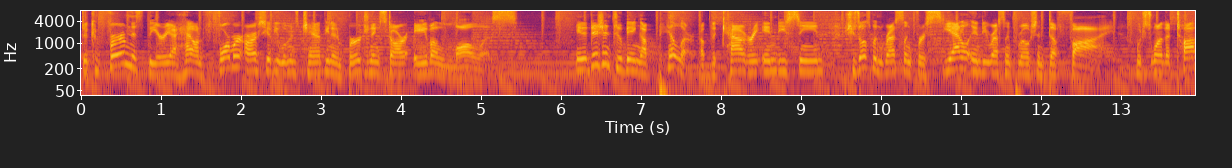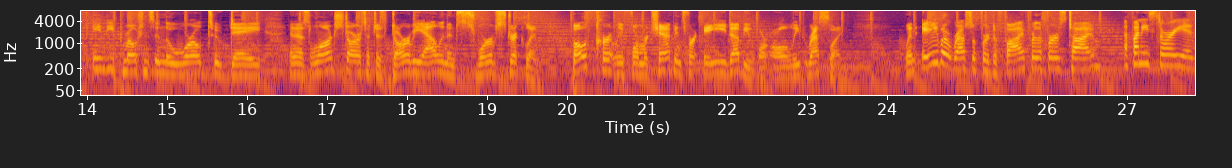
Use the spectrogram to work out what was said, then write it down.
To confirm this theory, I had on former RCW Women's Champion and burgeoning star Ava Lawless. In addition to being a pillar of the Calgary indie scene, she's also been wrestling for Seattle indie wrestling promotion Defy, which is one of the top indie promotions in the world today, and has launched stars such as Darby Allin and Swerve Strickland, both currently former champions for AEW or All Elite Wrestling. When Ava wrestled for Defy for the first time, A funny story is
